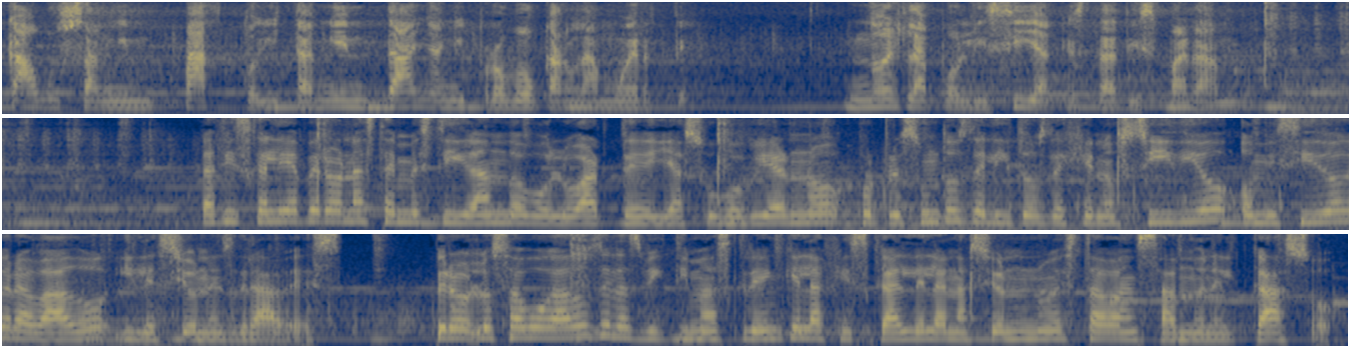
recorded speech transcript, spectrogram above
causan impacto y también dañan y provocan la muerte. No es la policía que está disparando. La Fiscalía Peruana está investigando a Boluarte y a su gobierno por presuntos delitos de genocidio, homicidio agravado y lesiones graves. Pero los abogados de las víctimas creen que la fiscal de la Nación no está avanzando en el caso.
